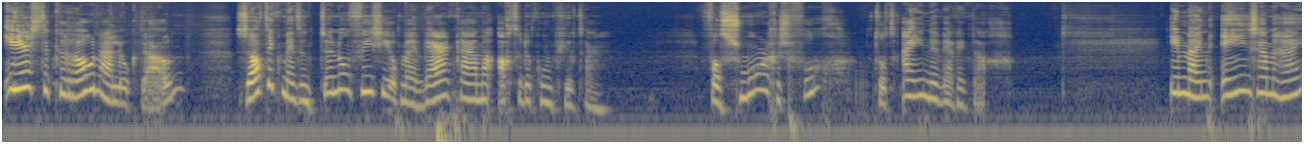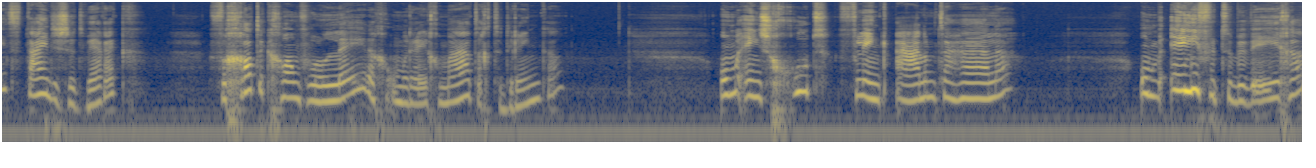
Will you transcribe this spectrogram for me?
eerste corona-lockdown zat ik met een tunnelvisie op mijn werkkamer achter de computer. Van morgens vroeg tot einde werkdag. In mijn eenzaamheid tijdens het werk vergat ik gewoon volledig om regelmatig te drinken. Om eens goed flink adem te halen om even te bewegen.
